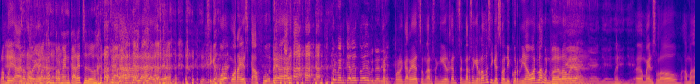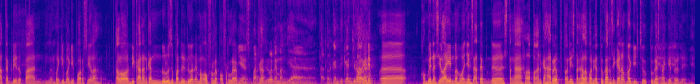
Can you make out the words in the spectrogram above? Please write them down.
flamboyan flamboyan. Makan permen karet sudah makan permen karet. ya ya ya ya sehingga mau Moraes Kafu teh Permain karet wae bener kan ya. permen karet songar sengir. Kan sengar sengir nama sih Sony Kurniawan lah mun baheula ya. Iya, iya, iya, main, iya. eh, main slow sama Atep di depan bagi-bagi porsi lah. Kalau di kanan kan dulu Supardi Ridwan emang overlap overlap. Ya, Separti Ridwan emang ya tak tergantikan juga. kalau ini eh, kombinasi lain bahwanya Atep eh, setengah lapangan ke hareup Tony setengah lapangan ke tukang sih karena bagi tugasnya Ya, gitu ya, deh. ya,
